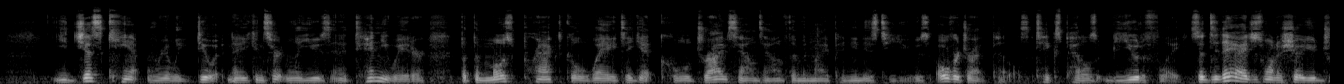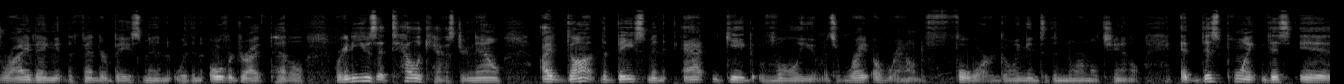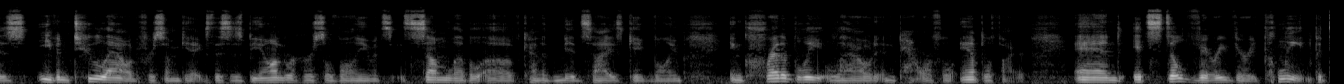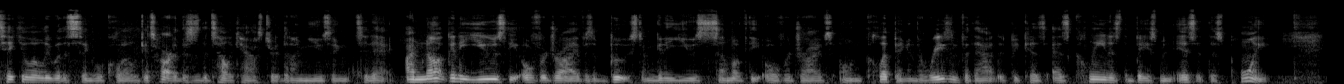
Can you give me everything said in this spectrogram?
you just can't really do it. Now, you can certainly use an attenuator, but the most practical way to get cool drive sounds out of them, in my opinion, is to use overdrive pedals. It takes pedals beautifully. So today I just want to show you driving the Fender Bassman with an overdrive pedal. We're going to use a Telecaster. Now, I've got the Bassman at gig volume. It's right around 4 going into the normal channel. At this point, this is even too loud for some gigs. This is beyond rehearsal volume. It's, it's some level of kind of mid-sized gig volume. Incredibly loud and powerful amplifier and it's still very, very clean, particularly with a single coil guitar. This is the Telecaster that I'm using today. I'm not going to use the overdrive as a boost. I'm going to use some of the overdrive's own clipping, and the reason for that is because as clean as the Bassman is at this point,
